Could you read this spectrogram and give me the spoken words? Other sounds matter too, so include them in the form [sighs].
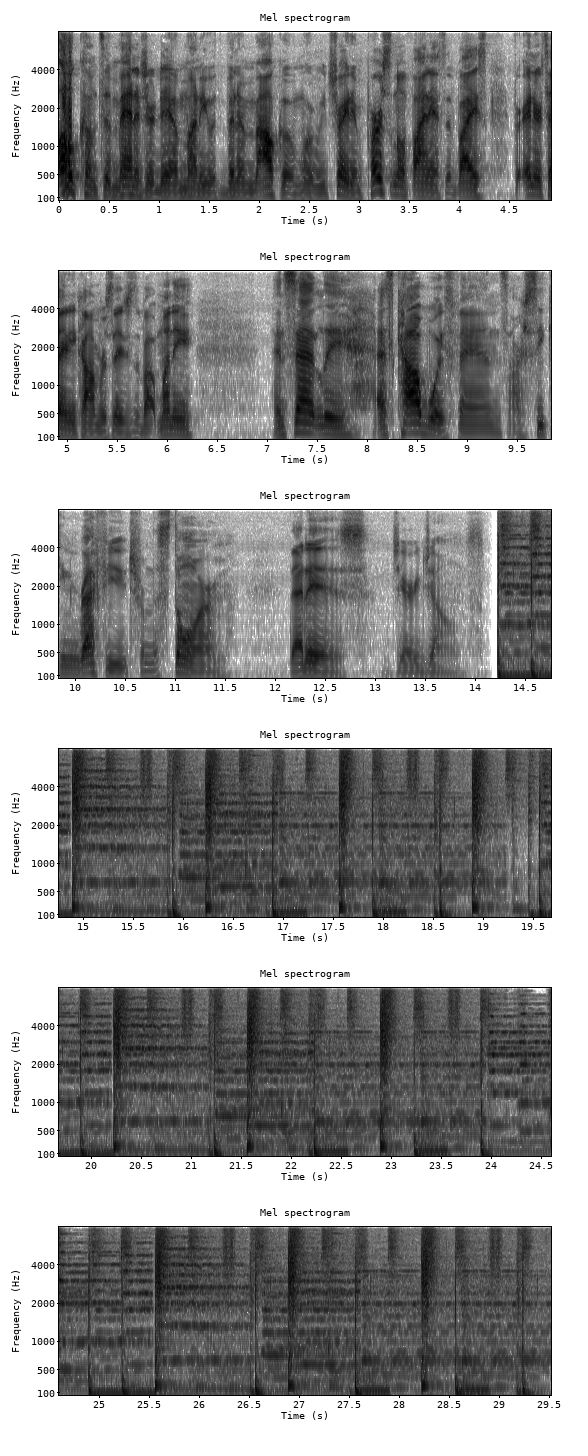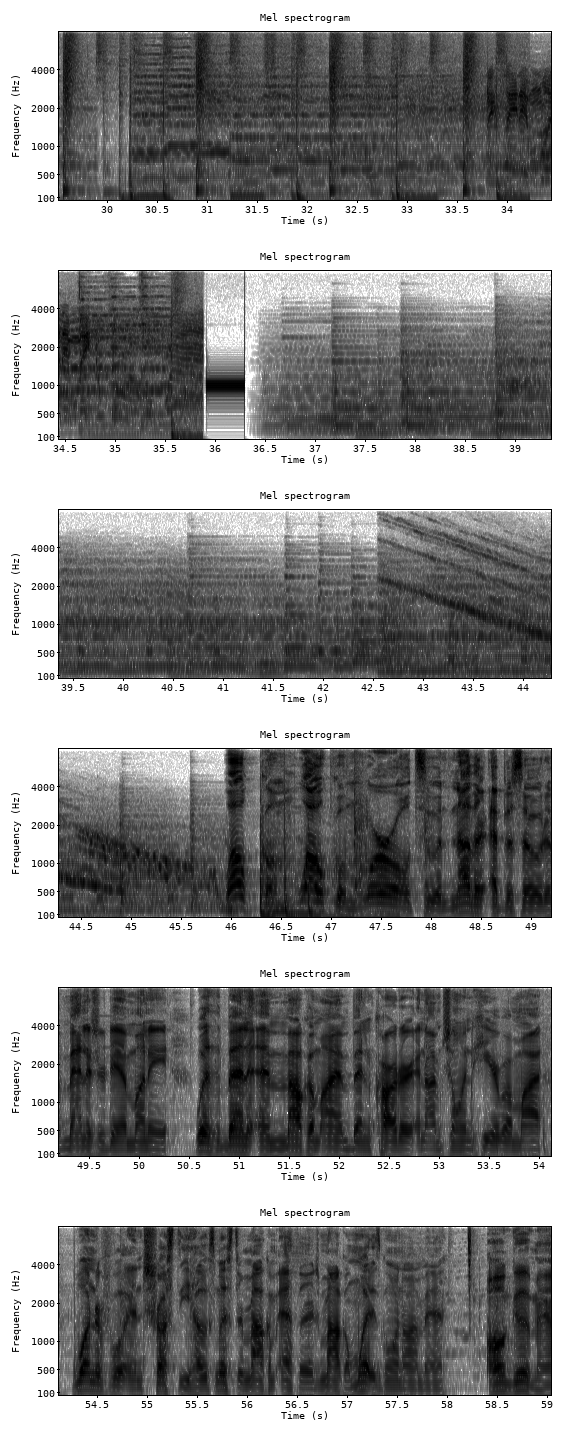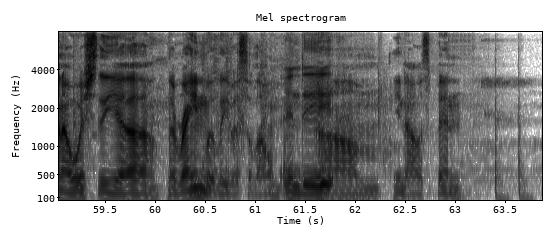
Welcome to Manage Your Damn Money with Ben and Malcolm, where we trade in personal finance advice for entertaining conversations about money. And sadly, as Cowboys fans are seeking refuge from the storm that is Jerry Jones. To another episode of Manage Your Damn Money with Ben and Malcolm. I am Ben Carter, and I'm joined here by my wonderful and trusty host, Mr. Malcolm Etheridge. Malcolm, what is going on, man? All good, man. I wish the uh, the rain would leave us alone. Indeed. Um, you know, it's been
